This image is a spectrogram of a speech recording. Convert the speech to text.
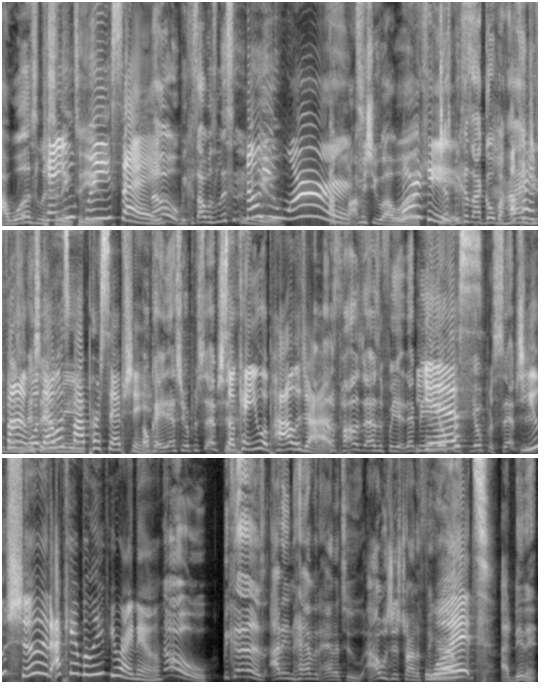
I was listening you to you. please say. No, because I was listening No, to you. No, you weren't. I promise you I was. Marcus. Just because I go behind okay, you fine. Well, that was mean- my perception. Okay, that's your perception. So can you apologize? I'm not apologize? apologizing for your, that being Yes. your, your perception. You should. I can't believe you right now. no, because I didn't have an attitude. I was just trying to figure out. What? I didn't.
